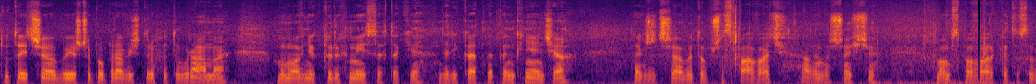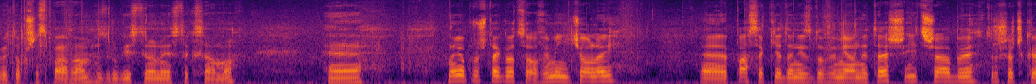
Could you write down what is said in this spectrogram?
Tutaj trzeba by jeszcze poprawić trochę tą ramę, bo ma w niektórych miejscach takie delikatne pęknięcia. Także trzeba by to przespawać, ale na szczęście mam spawarkę, to sobie to przespawam. Z drugiej strony jest tak samo. E, No i oprócz tego co? Wymienić olej. E, Pasek jeden jest do wymiany też i trzeba by troszeczkę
